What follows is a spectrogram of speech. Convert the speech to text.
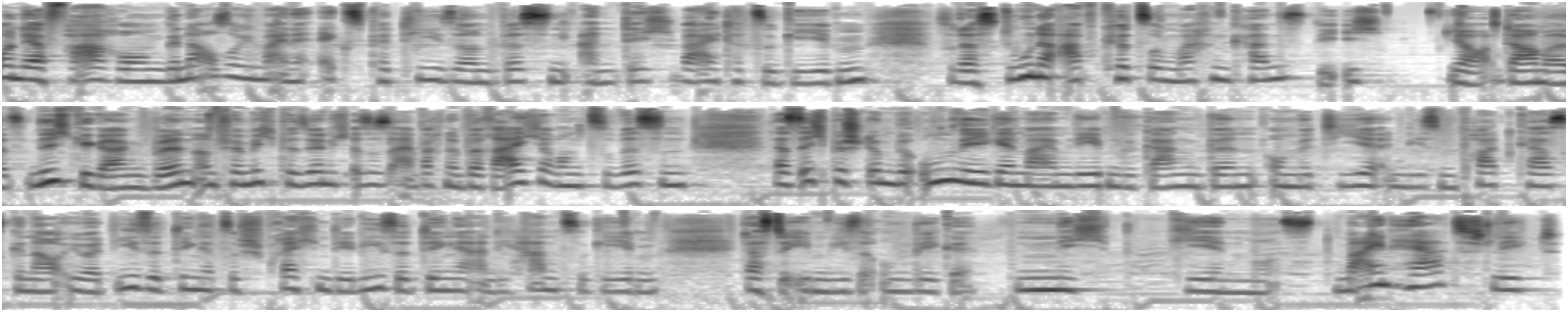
und Erfahrungen, genauso wie meine Expertise und Wissen an dich weiterzugeben, sodass du eine Abkürzung machen kannst, die ich ja, damals nicht gegangen bin. Und für mich persönlich ist es einfach eine Bereicherung zu wissen, dass ich bestimmte Umwege in meinem Leben gegangen bin, um mit dir in diesem Podcast genau über diese Dinge zu sprechen, dir diese Dinge an die Hand zu geben, dass du eben diese Umwege nicht gehen musst. Mein Herz schlägt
